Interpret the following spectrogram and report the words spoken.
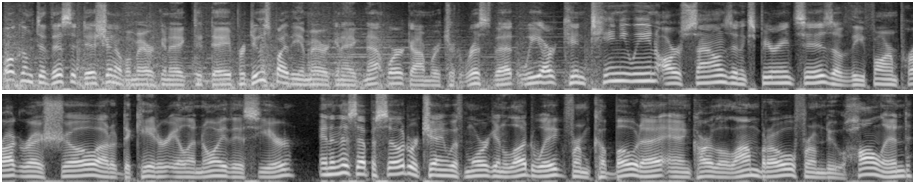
Welcome to this edition of American Ag Today, produced by the American Ag Network. I'm Richard Ristvet. We are continuing our sounds and experiences of the Farm Progress Show out of Decatur, Illinois this year. And in this episode, we're chatting with Morgan Ludwig from Kubota and Carlo Lambro from New Holland.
